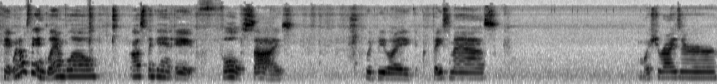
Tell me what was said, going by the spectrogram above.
Okay, when I was thinking GlamGlow, I was thinking a full size would be like a face mask, moisturizer,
